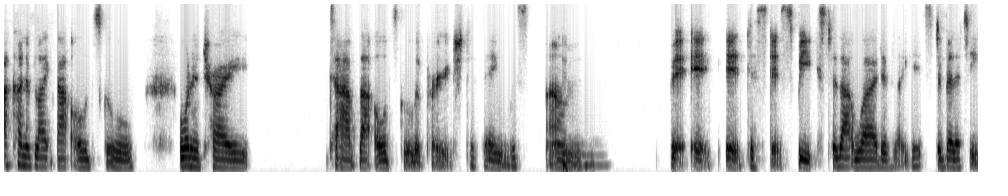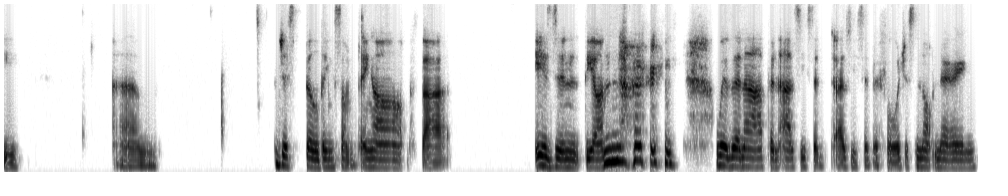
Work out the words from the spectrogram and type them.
I kind of like that old school. I want to try to have that old school approach to things. Um, mm-hmm. but it it just it speaks to that word of like its stability. Um, just building something up that isn't the unknown with an app. And as you said as you said before just not knowing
